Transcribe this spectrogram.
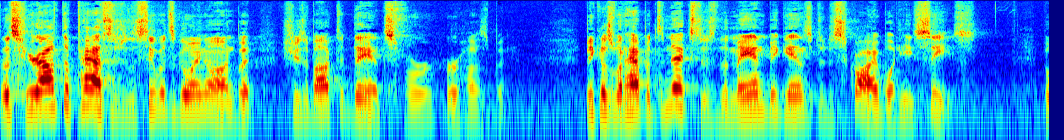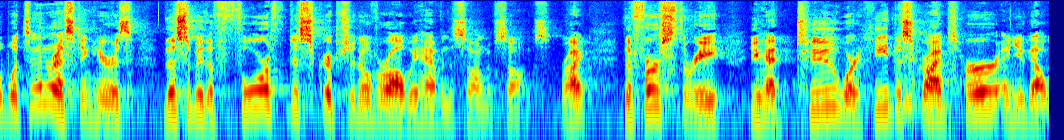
let's hear out the passage and see what's going on. But she's about to dance for her husband. Because what happens next is the man begins to describe what he sees. But what's interesting here is this will be the fourth description overall we have in the Song of Songs, right? The first three, you had two where he describes her, and you got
